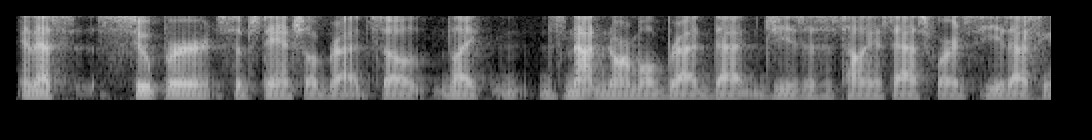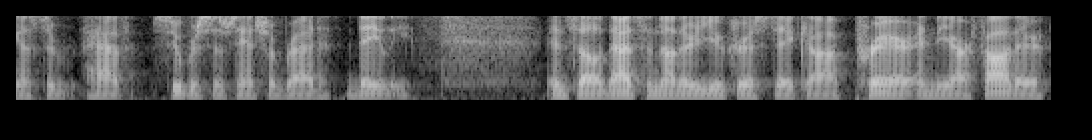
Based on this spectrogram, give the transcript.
and that's super substantial bread. So like it's not normal bread that Jesus is telling us to ask for. It's, he's asking us to have super substantial bread daily. And so that's another Eucharistic uh, prayer in the Our Father.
